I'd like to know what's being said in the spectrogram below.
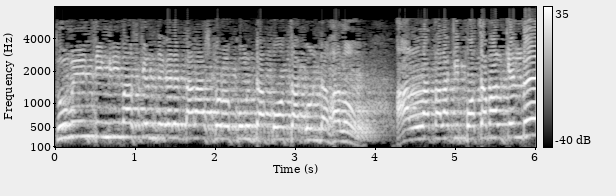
তুমি চিংড়ি মাছ কিনতে গেলে তালাশ করো কোনটা পচা, কোনটা ভালো। আল্লাহ তালা কি পচা মাল কিনবে?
